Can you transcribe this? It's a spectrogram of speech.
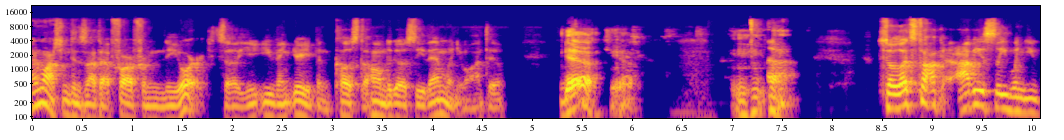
And Washington's not that far from New York, so you even you're even close to home to go see them when you want to. Yeah, yeah. Mm-hmm. Uh, so let's talk. Obviously, when you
